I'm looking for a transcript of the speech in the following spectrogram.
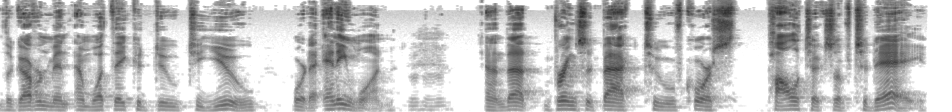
the government and what they could do to you or to anyone. Mm-hmm. And that brings it back to, of course, politics of today.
